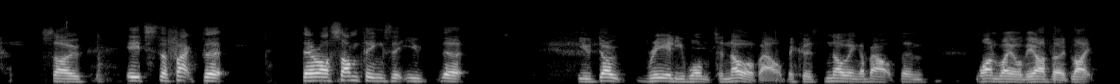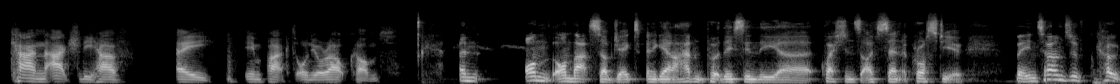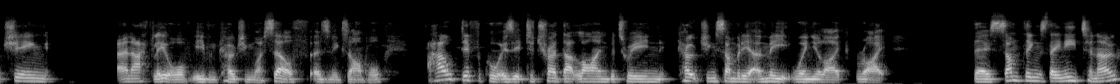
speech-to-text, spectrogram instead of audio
So it's the fact that there are some things that you, that you don't really want to know about because knowing about them one way or the other like can actually have a impact on your outcomes. And on on that subject and again i haven't put this in the uh, questions i've sent across to you but in terms of coaching an athlete or even coaching myself as an example how difficult is it to tread that line between coaching somebody at a meet when you're like right there's some things they need to know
